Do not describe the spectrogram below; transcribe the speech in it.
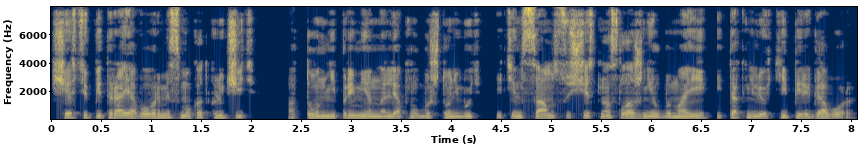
К счастью Петра я вовремя смог отключить, а то он непременно ляпнул бы что-нибудь и тем самым существенно осложнил бы мои и так нелегкие переговоры.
